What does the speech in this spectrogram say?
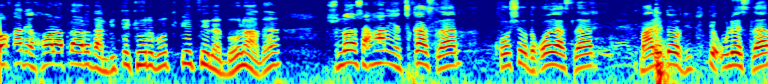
Orqadagi holatlaridan bitta ko'rib o'tib ketsanglar bo'ladi. Shundoq shaharga chiqasizlar, qo'shiqni qo'yasizlar, monitorni YouTube'ga ulaysizlar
